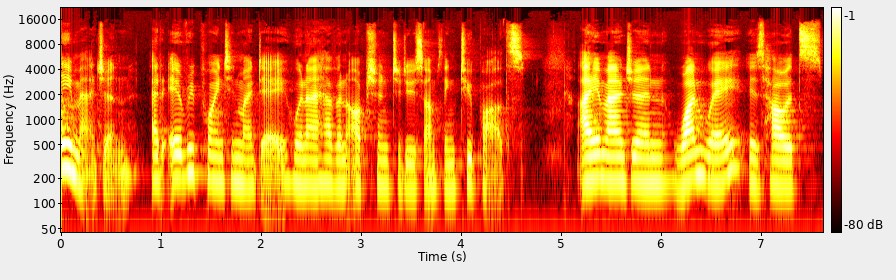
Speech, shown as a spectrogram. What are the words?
imagine at every point in my day when I have an option to do something, two paths. I imagine one way is how it's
